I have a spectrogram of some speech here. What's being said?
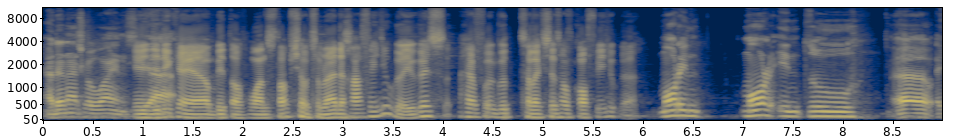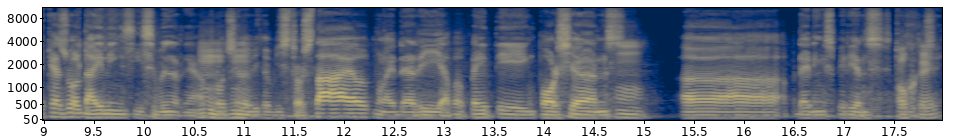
Ada natural wines. Ya, Ya, jadi kayak a bit of one stop shop. Sebenarnya ada cafe juga. You guys have a good selection of coffee juga. more in more into uh, casual dining sih sebenarnya. Hmm, Approach-nya lebih ke bistro style, mulai dari apa plating, portions, Hmm. Uh, dining experience. kayak Oke, gitu sih.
